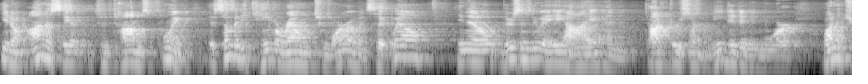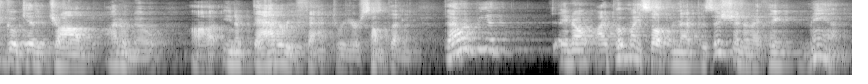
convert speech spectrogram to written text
you know, honestly, to Tom's point, if somebody came around tomorrow and said, "Well, you know, there's a new AI and doctors aren't needed anymore. Why don't you go get a job? I don't know, uh, in a battery factory or something?" That would be a, you know, I put myself in that position and I think, man,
